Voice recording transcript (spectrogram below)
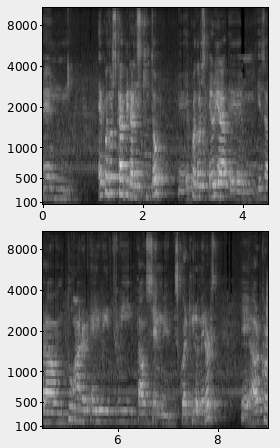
Um, Ecuador's capital is Quito. Uh, Ecuador's area um, is around 283,000 square kilometers. Uh, our current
